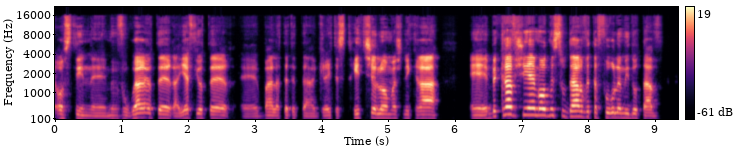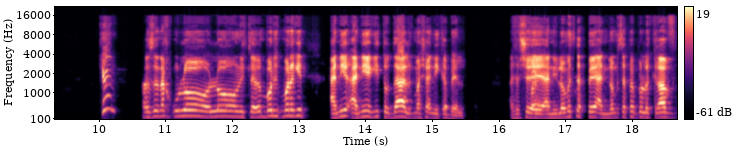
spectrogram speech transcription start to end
אוסטין אה, מבוגר יותר, עייף יותר, אה, בא לתת את ה-greatest hit שלו, מה שנקרא, אה, בקרב שיהיה מאוד מסודר ותפור למידותיו. כן. אז אנחנו לא, לא נתלהב, בוא, בוא נגיד, אני, אני אגיד תודה על מה שאני אקבל. אני חושב שאני לא מצפה, אני לא מצפה פה לקרב,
